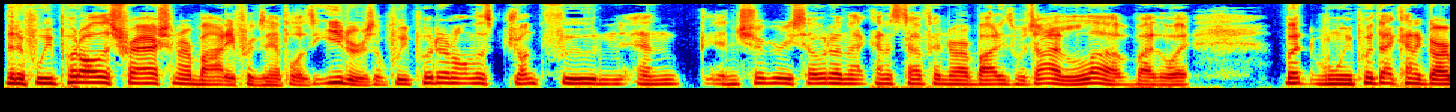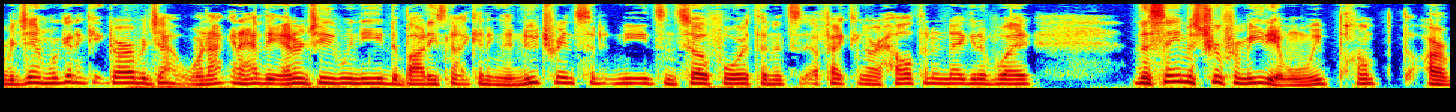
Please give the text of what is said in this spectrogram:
that if we put all this trash in our body, for example, as eaters, if we put in all this junk food and, and, and sugary soda and that kind of stuff into our bodies, which I love, by the way, but when we put that kind of garbage in, we're going to get garbage out. We're not going to have the energy we need. The body's not getting the nutrients that it needs and so forth. And it's affecting our health in a negative way. The same is true for media. When we pump our,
